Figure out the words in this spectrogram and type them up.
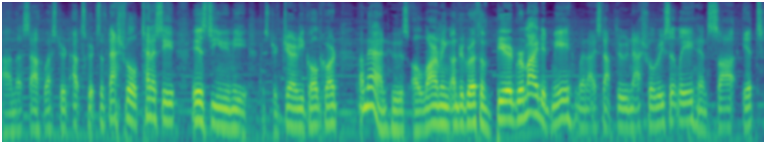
on the southwestern outskirts of Nashville, Tennessee, is GME, Mr. Jeremy Goldkorn, a man whose alarming undergrowth of beard reminded me when I stopped through Nashville recently and saw it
